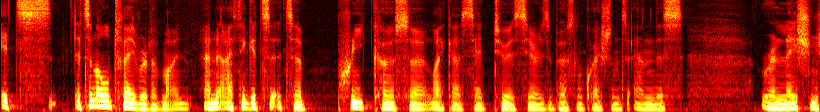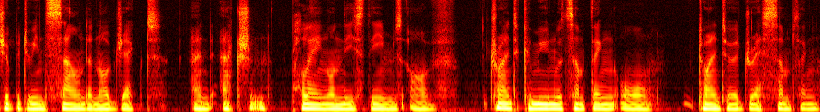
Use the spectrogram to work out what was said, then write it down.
It's it's an old favorite of mine, and I think it's it's a precursor, like I said, to a series of personal questions and this relationship between sound and object and action, playing on these themes of trying to commune with something or trying to address something,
